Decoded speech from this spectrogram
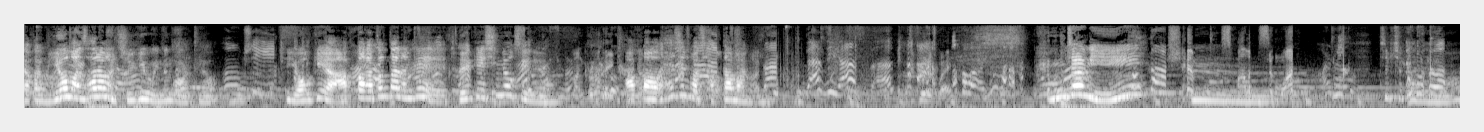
약간 위험한 사랑을 즐기고 있는 것 같아요. 여기에 아빠가 떴다는 게 되게 신경 쓰이네요. 아빠 혜진과 잡담하기. 굉장히 음? 찝찝하네요.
